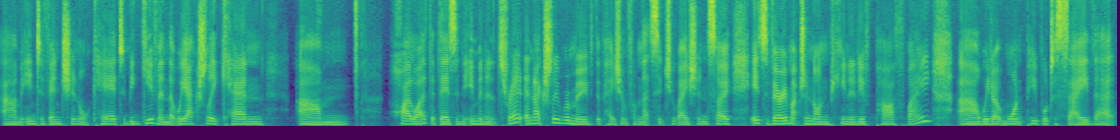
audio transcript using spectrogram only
um, intervention or care to be given, that we actually can. Highlight that there's an imminent threat and actually remove the patient from that situation. So it's very much a non punitive pathway. Uh, we don't want people to say that,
